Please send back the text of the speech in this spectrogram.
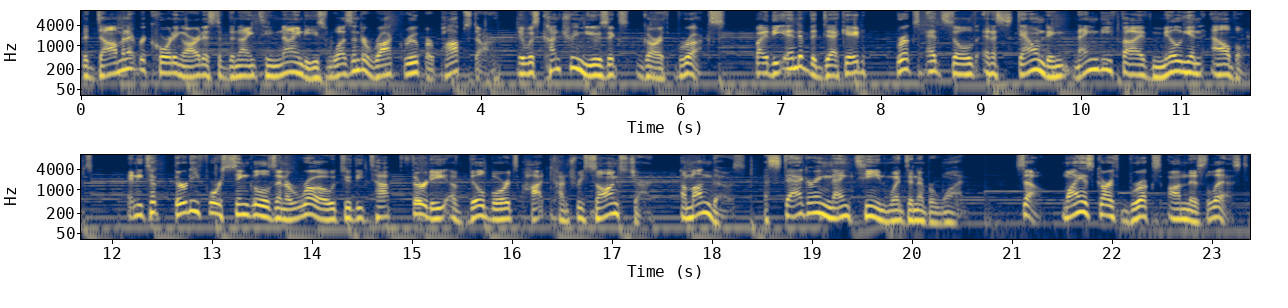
the dominant recording artist of the 1990s wasn't a rock group or pop star, it was country music's Garth Brooks. By the end of the decade, Brooks had sold an astounding 95 million albums, and he took 34 singles in a row to the top 30 of Billboard's Hot Country Songs chart. Among those, a staggering 19 went to number one. So, why is Garth Brooks on this list?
